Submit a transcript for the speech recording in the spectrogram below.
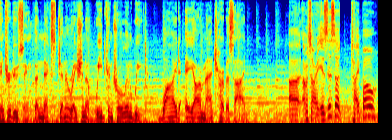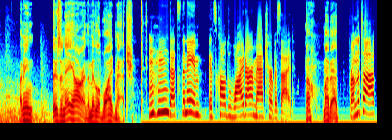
Introducing the next generation of weed control in wheat, Wide AR Match Herbicide. Uh, I'm sorry, is this a typo? I mean, there's an AR in the middle of Wide Match. Mm-hmm, that's the name. It's called Wide R Match Herbicide. Oh, my bad. From the top.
